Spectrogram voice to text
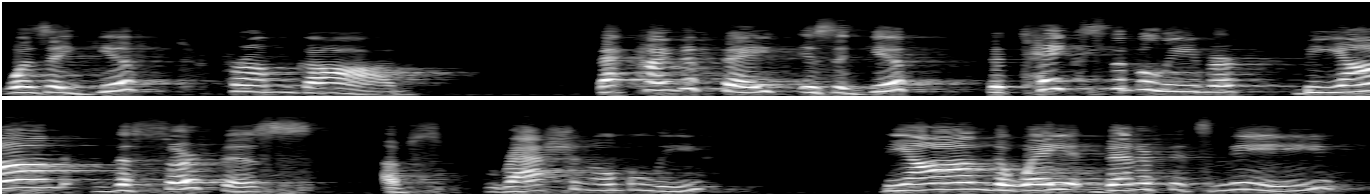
was a gift from God. That kind of faith is a gift that takes the believer beyond the surface of rational belief, beyond the way it benefits me,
